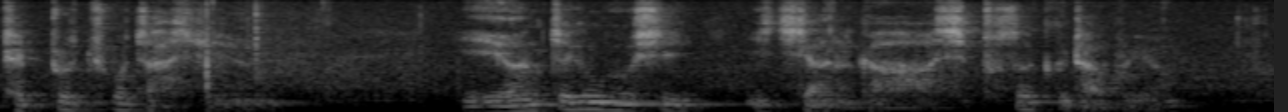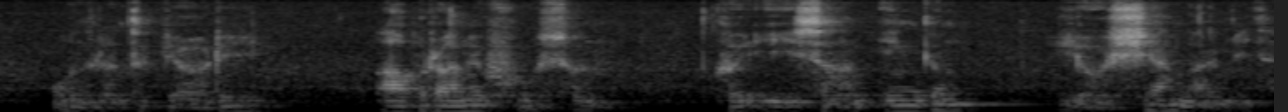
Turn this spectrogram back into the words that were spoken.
베풀어 주고자 하시는 예언적인 무엇이 있지 않을까 싶어서 그러고요. 오늘은 특별히 아브라함의 후손 그 이상한 임금 요시아 말입니다.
